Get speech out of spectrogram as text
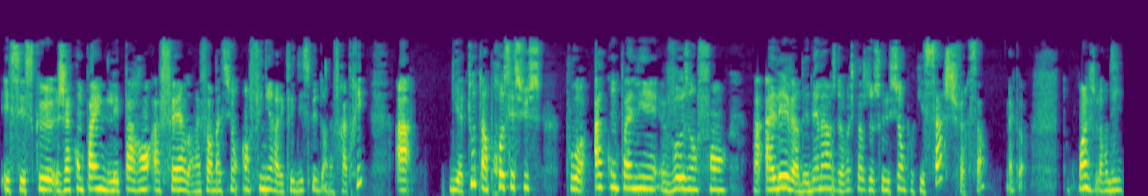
et c'est ce que j'accompagne les parents à faire dans la formation En finir avec les disputes dans la fratrie. Il y a tout un processus pour accompagner vos enfants à aller vers des démarches de recherche de solutions pour qu'ils sachent faire ça. D'accord? Moi, je leur dis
